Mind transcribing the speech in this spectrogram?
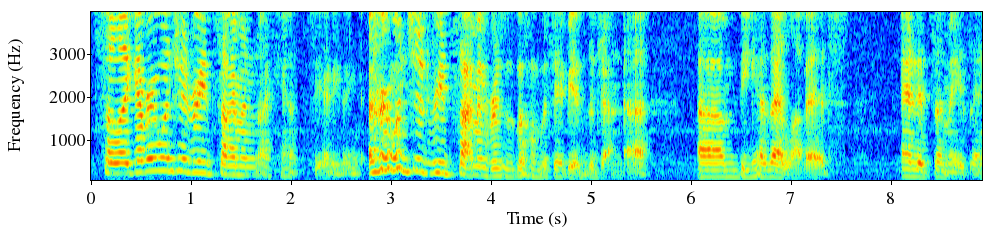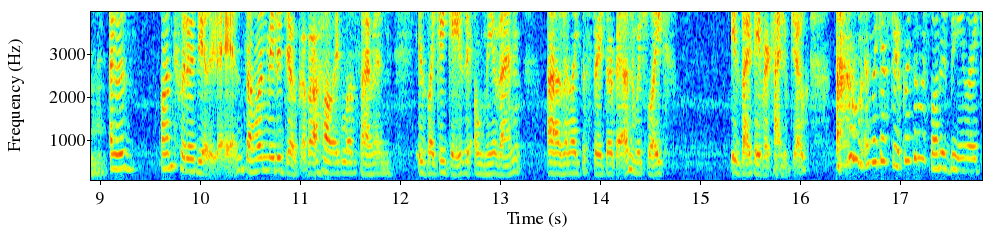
So like everyone should read Simon, I can't see anything. Everyone should read Simon versus the Homo sapiens agenda um, because I love it and it's amazing. I was on Twitter the other day, and someone made a joke about how like Love Simon is like a gays only event, um, and like the straights are banned, which like is my favorite kind of joke. and like a straight person responded being like,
